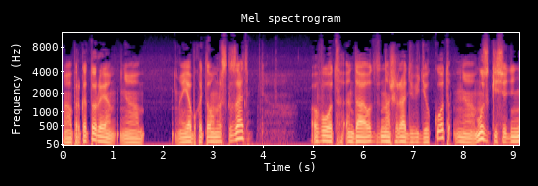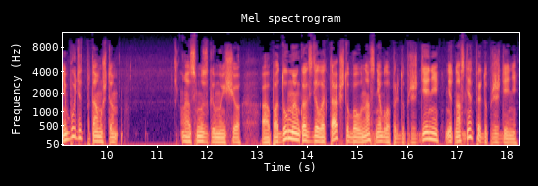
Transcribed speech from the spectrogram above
про которые я бы хотел вам рассказать. Вот, да, вот наш радио-видеокод. Музыки сегодня не будет, потому что с музыкой мы еще подумаем, как сделать так, чтобы у нас не было предупреждений. Нет, у нас нет предупреждений.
